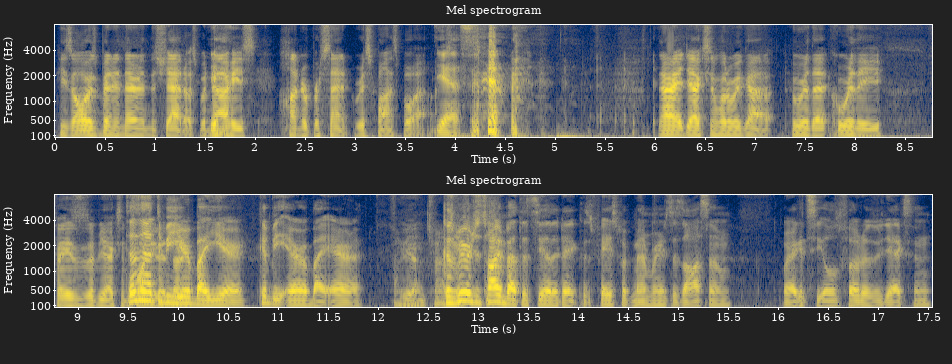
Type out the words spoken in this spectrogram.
he's always been in there in the shadows, but now he's hundred percent responsible Alex. Yes. All right, Jackson. What do we got? Who are the Who are the phases of Jackson? Doesn't have to be 30? year by year. Could be era by era. I mean, Yeah. Because we were just talking about this the other day. Because Facebook Memories is awesome, where I could see old photos of Jackson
